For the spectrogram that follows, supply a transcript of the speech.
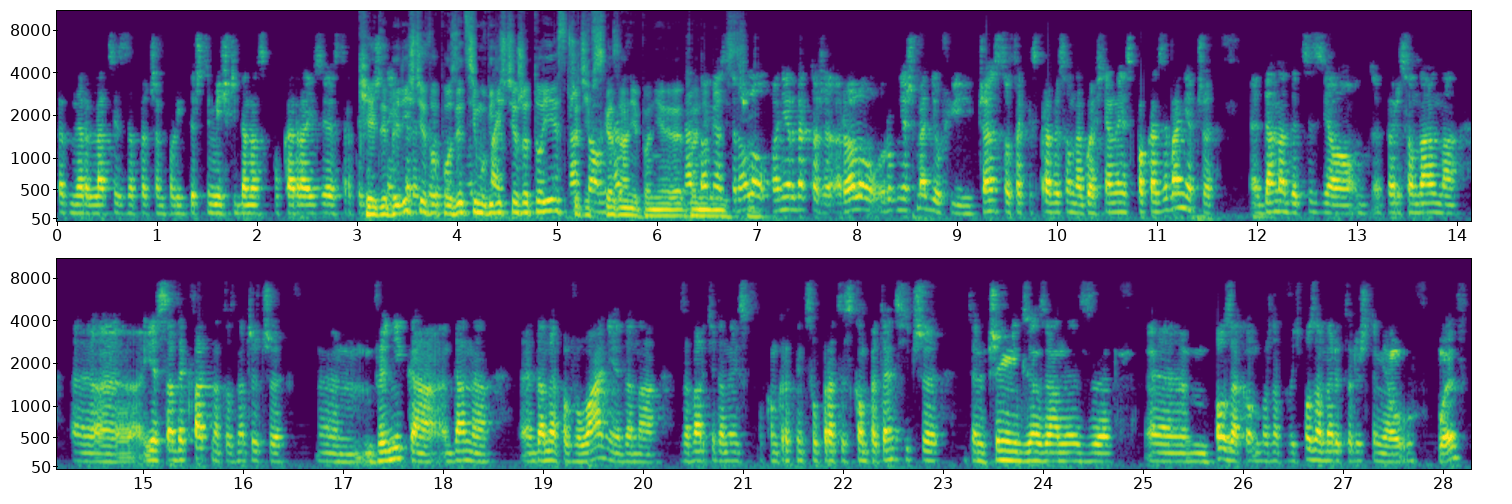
pewne relacje z zapleczem politycznym, jeśli dana spółka realizuje strategiczne Kiedy byliście w opozycji, mówiliście, że to jest przeciwwskazanie, panie, panie Natomiast ministrze. rolą, panie redaktorze, rolą również mediów i często takie sprawy są nagłaśniane, jest pokazywanie, czy dana decyzja personalna e, jest adekwatna, to znaczy, czy wynika dana dane powołanie, dana, zawarcie danej konkretnej współpracy z kompetencji, czy ten czynnik związany z poza, można powiedzieć, pozamerytoryczny miał wpływ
